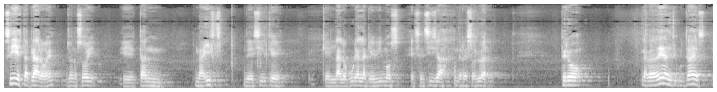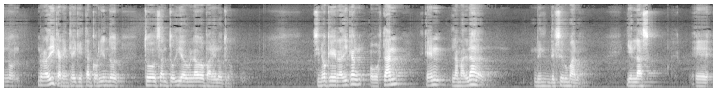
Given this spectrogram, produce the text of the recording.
Sí está claro, ¿eh? yo no soy eh, tan naif de decir que, que la locura en la que vivimos es sencilla de resolver. Pero las verdaderas dificultades no, radican en que hay que estar corriendo todo el santo día de un lado para el otro. sino que radican o están en la maldad del, ser humano y en las, eh,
